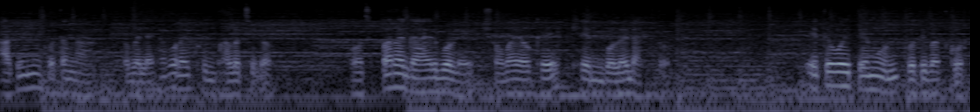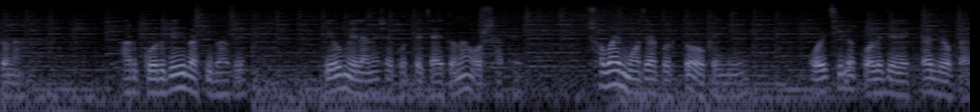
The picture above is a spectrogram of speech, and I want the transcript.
আধুনিকতা না, তবে লেখাপড়ায় খুব ভালো ছিল। অজপাড়া গায়ের বলে সবাই ওকে ক্ষেত বলে ডাকতো। এতে ওই তেমন প্রতিবাদ করতো না। আর করবেই বা কীভাবে? কেউ মেলামেশা করতে চাইতো না ওর সাথে। সবাই মজা করতো ওকে নিয়ে। ওই ছিল কলেজের একটা জোকার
